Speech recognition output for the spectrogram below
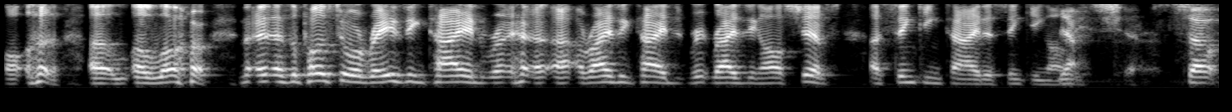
a, a, a low as opposed to a raising tide a rising tide rising all ships a sinking tide is sinking all yep. these ships so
